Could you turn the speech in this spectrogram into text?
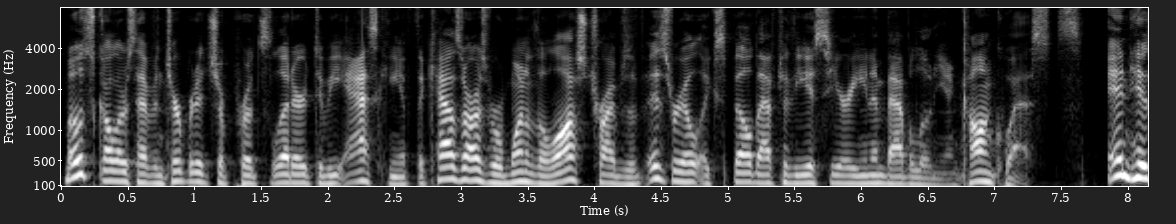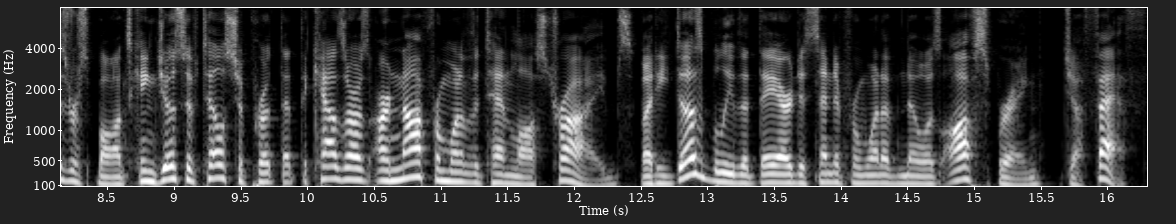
Most scholars have interpreted Shaprut's letter to be asking if the Khazars were one of the lost tribes of Israel expelled after the Assyrian and Babylonian conquests. In his response, King Joseph tells Shaprut that the Khazars are not from one of the ten lost tribes, but he does believe that they are descended from one of Noah's offspring, Japheth,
